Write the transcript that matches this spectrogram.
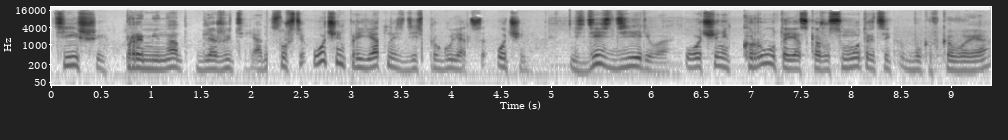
крутейший променад для жителей. Слушайте, очень приятно здесь прогуляться, очень. Здесь дерево, очень круто, я скажу, смотрится буковка В.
